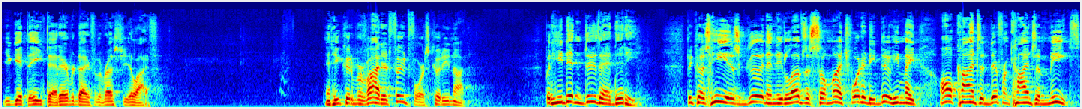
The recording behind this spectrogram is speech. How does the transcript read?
You get to eat that every day for the rest of your life. And he could have provided food for us, could he not? But he didn't do that, did he? Because he is good and he loves us so much. What did he do? He made all kinds of different kinds of meats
